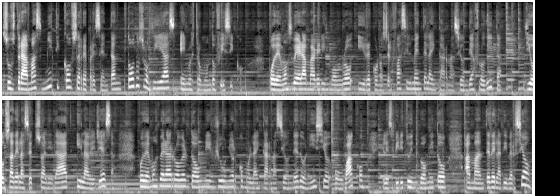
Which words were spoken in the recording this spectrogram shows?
Sus dramas míticos se representan todos los días en nuestro mundo físico. Podemos ver a Marilyn Monroe y reconocer fácilmente la encarnación de Afrodita, diosa de la sexualidad y la belleza. Podemos ver a Robert Downey Jr. como la encarnación de Dionisio o Baco, el espíritu indómito amante de la diversión.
